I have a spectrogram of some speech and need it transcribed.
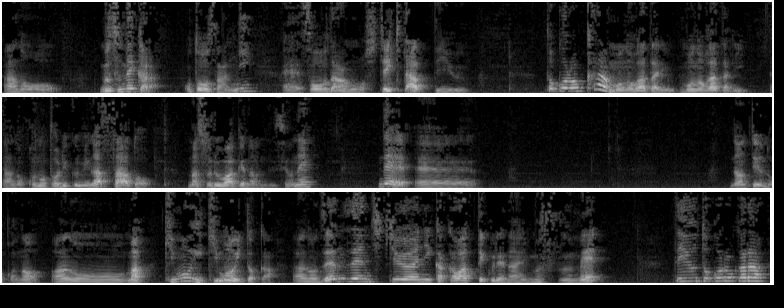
あの、娘からお父さんに、えー相談をしてきたっていうところから物語、物語、あの、この取り組みがスタート、まあ、するわけなんですよね。で、えー、なんていうのかな？あのーまあ、キモいキモいとか、あの、全然父親に関わってくれない娘っていうところから、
